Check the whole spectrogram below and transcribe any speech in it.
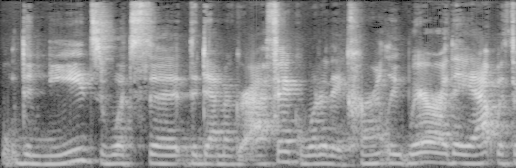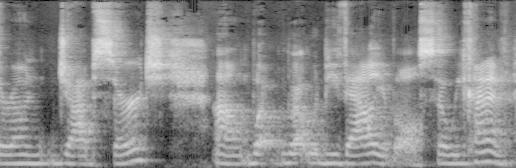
the needs. What's the the demographic? What are they currently? Where are they at with their own job search? Um, what what would be valuable? So we kind of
